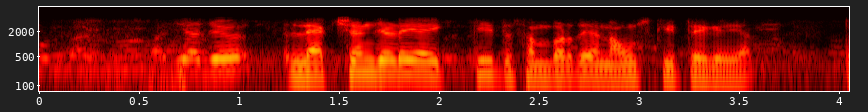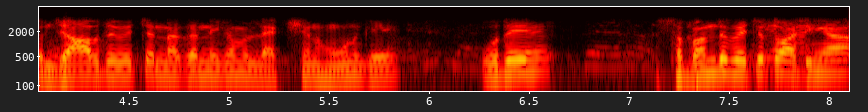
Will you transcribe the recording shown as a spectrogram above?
ਭਾਜੀ, ਅੱਜ ਇਲੈਕਸ਼ਨ ਜਿਹੜੇ ਆ 21 ਦਸੰਬਰ ਦੇ ਅਨਾਉਂਸ ਕੀਤੇ ਗਏ ਆ। ਪੰਜਾਬ ਦੇ ਵਿੱਚ ਨਗਰ ਨਿਗਮ ਇਲੈਕਸ਼ਨ ਹੋਣਗੇ। ਉਹਦੇ ਸਬੰਧ ਵਿੱਚ ਤੁਹਾਡੀਆਂ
